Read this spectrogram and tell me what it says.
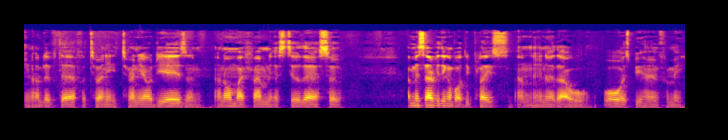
You know, I lived there for 20, 20 odd years, and and all my family are still there. So, I miss everything about the place, and you know that will always be home for me.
